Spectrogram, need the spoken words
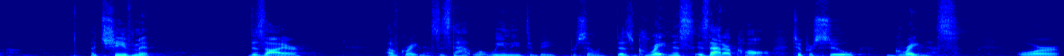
um, achievement desire of greatness. Is that what we need to be pursuing? Does greatness, is that our call to pursue greatness? Or,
